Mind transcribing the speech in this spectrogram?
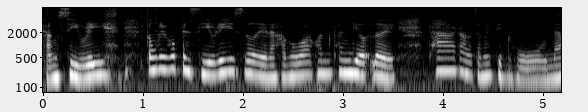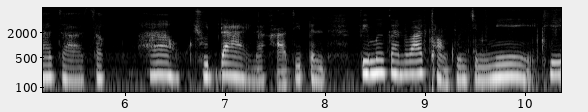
ทั้งซีรีส์ ต้องเรียกว่าเป็นซีรีส์เลยนะคะ เพราะว่าค่อนข้างเยอะเลย ถ้าเราจะไม่ผิดหูน่าจะสัก5-6ชุดได้นะคะ ที่เป็นฝีมือการวาดของคุณจิมมี่ที่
